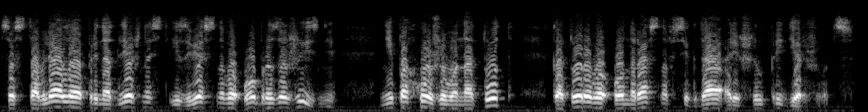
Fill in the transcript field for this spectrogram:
составляло принадлежность известного образа жизни, не похожего на тот, которого он раз навсегда решил придерживаться.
